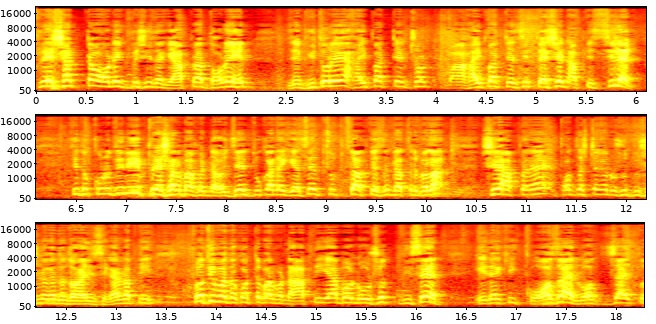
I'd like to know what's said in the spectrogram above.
প্রেশারটা অনেক বেশি থাকে, আপনার ধরেন যে ভিতরে হাইপার টেনশন বা হাইপার টেনসিভ পেশেন্ট আপনি ছিলেন কিন্তু কোনোদিনই প্রেশার মাপেন না। ওই যে দোকানে গেছেন চুপচাপ গেছেন রাতের বেলা সে আপনারা পঞ্চাশ টাকার ওষুধ, দুশো টাকাতে ধরাই দিচ্ছে কারণ আপনি প্রতিবাদ করতে পারবেন না। আপনি এমন ঔষধ নিছেন, এটা কি কজায় লজ্জায় তো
